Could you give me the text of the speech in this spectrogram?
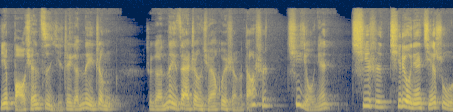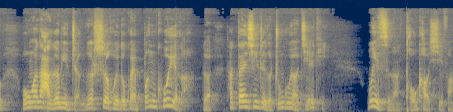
也保全自己这个内政这个内在政权会什么？当时七九年、七十七六年结束文化大革命，整个社会都快崩溃了，对吧？他担心这个中共要解体，为此呢投靠西方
